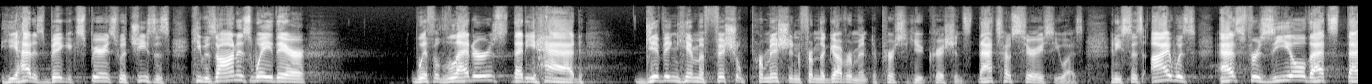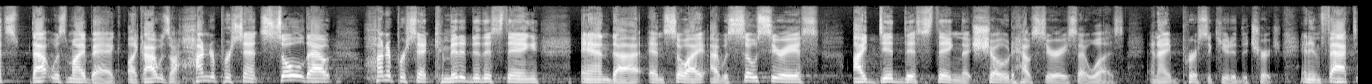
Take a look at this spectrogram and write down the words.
he had his big experience with Jesus, he was on his way there with letters that he had giving him official permission from the government to persecute Christians. That's how serious he was. And he says, I was, as for zeal, that's, that's, that was my bag. Like I was 100% sold out, 100% committed to this thing. And, uh, and so I, I was so serious, I did this thing that showed how serious I was. And I persecuted the church. And in fact,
